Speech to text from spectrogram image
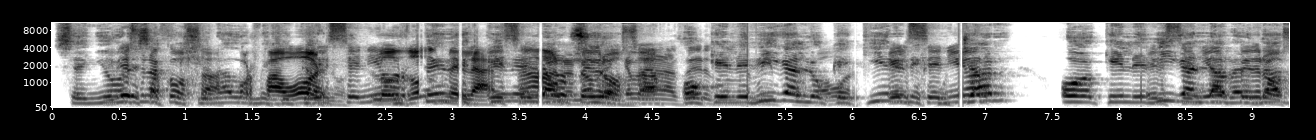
señores una cosa, por favor, los dos me la o que le digan lo que quieren escuchar o que le digan la verdad.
